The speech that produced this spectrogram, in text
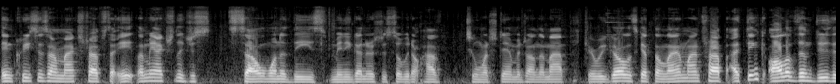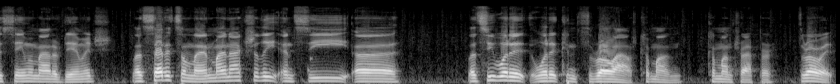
increases our max traps to 8. Let me actually just sell one of these minigunners just so we don't have too much damage on the map. Here we go. Let's get the landmine trap. I think all of them do the same amount of damage. Let's set it to landmine, actually, and see, uh... Let's see what it what it can throw out. Come on. Come on, Trapper. Throw it.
